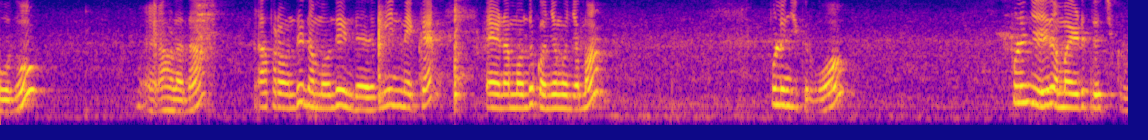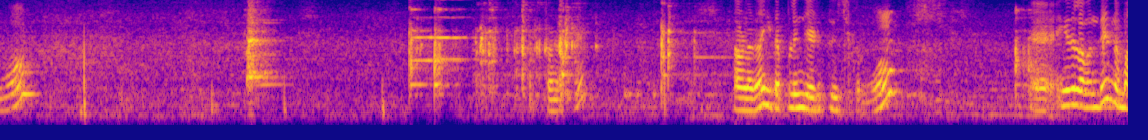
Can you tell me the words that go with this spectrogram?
போதும். அவ்வளோதான் அப்புறம் வந்து நம்ம வந்து இந்த மீன் மேக்கர் நம்ம வந்து கொஞ்சம் கொஞ்சமாக புழிஞ்சிக்கிடுவோம் புழிஞ்சு நம்ம எடுத்து வச்சுக்கிடுவோம் பாருங்க. அவ்வளோதான் இதை புழிஞ்சு எடுத்து வச்சுக்கிடுவோம் இதில் வந்து நம்ம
